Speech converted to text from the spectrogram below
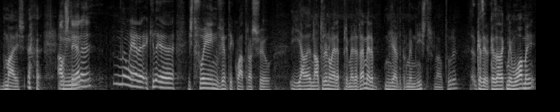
demais. Austera? E não era. Aquilo era... Isto foi em 94, acho eu. E ela, na altura, não era primeira-dama, era mulher do primeiro-ministro, na altura. Quer dizer, casada com o mesmo homem,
